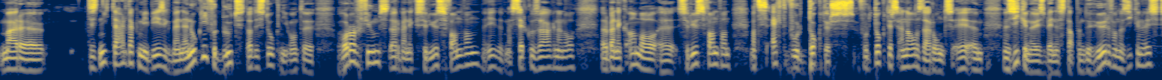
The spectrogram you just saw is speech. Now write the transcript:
Maar het is niet daar dat ik mee bezig ben. En ook niet voor bloed, dat is het ook niet. Want uh, horrorfilms, daar ben ik serieus fan van. Met cirkelzagen en al. Daar ben ik allemaal uh, serieus fan van. Maar het is echt voor dokters. Voor dokters en alles daar rond. Een ziekenhuis binnenstappen. De geur van een ziekenhuis,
